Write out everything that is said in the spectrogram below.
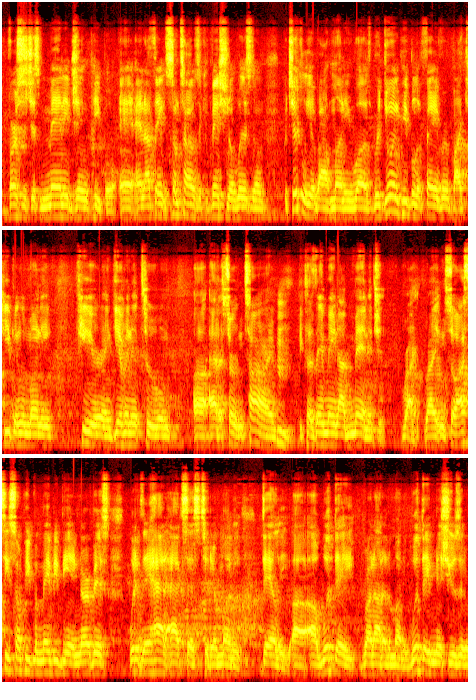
versus just managing people. And, and I think sometimes the conventional wisdom, particularly about money, was we're doing people a favor by keeping the money here and giving it to them uh, at a certain time Hmm. because they may not manage it right, right. And so I see some people maybe being nervous. What if they had access to their money daily? Uh, uh, would they run out of the money? Would they misuse it or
